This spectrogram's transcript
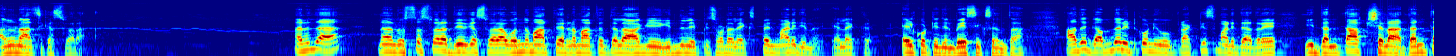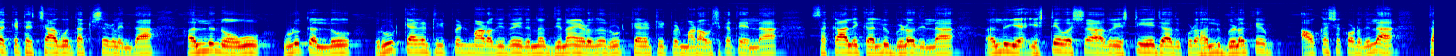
ಅನುನಾಸಿಕ ಸ್ವರ. ಅದರಿಂದ ನಾನು ಋಸ್ವಸ್ವರ ದೀರ್ಘಸ್ವರ ಒಂದು ಮಾತು, ಎರಡು ಮಾತು ಅಂತೆಲ್ಲ ಆಗಿ ಹಿಂದಿನ ಎಪಿಸೋಡಲ್ಲಿ ಎಕ್ಸ್ಪ್ಲೇನ್ ಮಾಡಿದ್ದೀನಿ. ಎಲ್ಲ ಹೇಳ್ಕೊಟ್ಟಿದ್ದೀನಿ ಬೇಸಿಕ್ಸ್ ಅಂತ. ಅದು ಗಮನದಲ್ಲಿ ಇಟ್ಕೊಂಡು ನೀವು ಪ್ರಾಕ್ಟೀಸ್ ಮಾಡಿದ್ದಾದರೆ ಈ ದಂತಾಕ್ಷರ, ದಂತಕ್ಕೆ ಟಚ್ ಆಗುವಂಥ ಅಕ್ಷರಗಳಿಂದ ಹಲ್ಲು ನೋವು, ಉಳುಕಲ್ಲು ರೂಟ್ ಕ್ಯಾನಲ್ ಟ್ರೀಟ್ಮೆಂಟ್ ಮಾಡೋದಿದ್ರೆ ಇದನ್ನು ದಿನ ಹೇಳೋದು ರೂಟ್ ಕ್ಯಾನಲ್ ಟ್ರೀಟ್ಮೆಂಟ್ ಮಾಡೋ ಅವಶ್ಯಕತೆ ಇಲ್ಲ. ಸಕಾಲಿಕ ಹಲ್ಲು ಬೀಳೋದಿಲ್ಲ. ಹಲ್ಲು ಎಷ್ಟೇ ವರ್ಷ ಆದರೂ, ಎಷ್ಟೇ ಏಜ್ ಆದರೂ ಕೂಡ ಹಲ್ಲು ಬೀಳೋಕ್ಕೆ ಅವಕಾಶ ಕೊಡೋದಿಲ್ಲ. ತ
